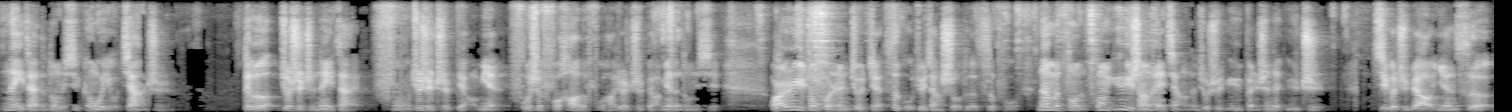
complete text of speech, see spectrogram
内在的东西更为有价值。德就是指内在，福就是指表面，福是符号的符号，就是指表面的东西。玩玉中国人就讲自古就讲守德赐福。那么从从玉上来讲呢，就是玉本身的玉质，几个指标：颜色、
